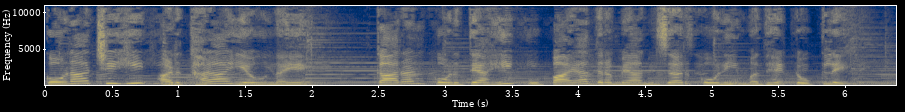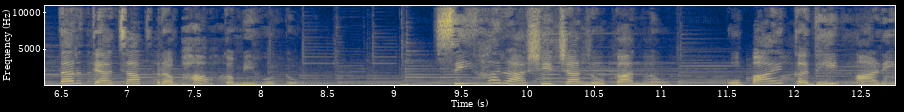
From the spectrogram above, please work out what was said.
कोणाचीही अडथळा येऊ नये कारण कोणत्याही उपायादरम्यान जर कोणी मध्ये टोकले तर त्याचा प्रभाव कमी होतो. सिंह राशीच्या लोकांनो उपाय कधी आणि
